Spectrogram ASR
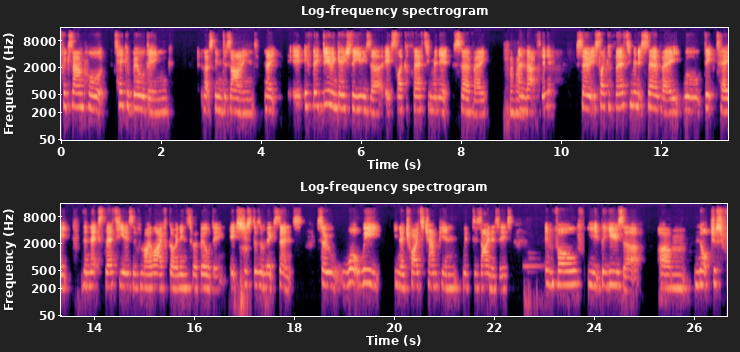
for example, take a building that's been designed. Now, if they do engage the user, it's like a 30 minute survey and that's it. So it's like a 30 minute survey will dictate the next 30 years of my life going into a building. It just doesn't make sense. So what we, you know, try to champion with designers is involve the user, um, not just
